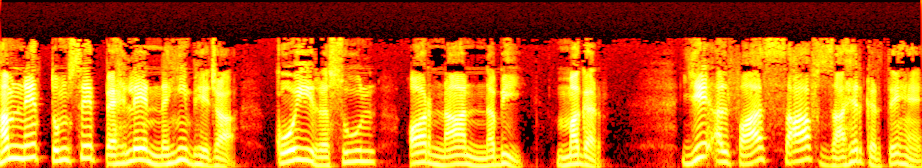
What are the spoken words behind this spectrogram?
ہم نے تم سے پہلے نہیں بھیجا کوئی رسول اور نان نبی، مگر یہ الفاظ صاف ظاہر کرتے ہیں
